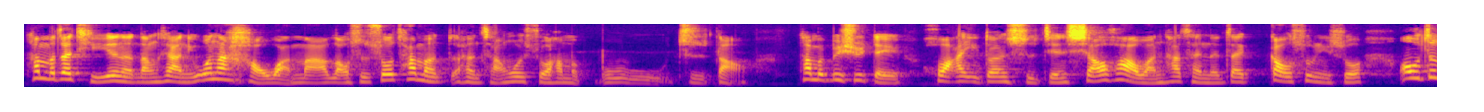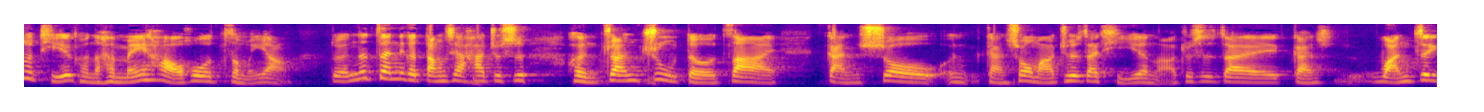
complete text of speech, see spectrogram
他们在体验的当下，你问他好玩吗？老实说，他们很常会说他们不知道，他们必须得花一段时间消化完，他才能再告诉你说，哦，这个体验可能很美好或怎么样。对，那在那个当下，他就是很专注的在。感受，嗯，感受嘛，就是在体验啦，就是在感玩这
